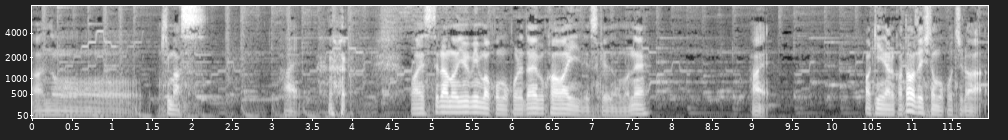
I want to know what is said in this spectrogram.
あのー、来ます。はい。まあ、エステラの郵便箱もこれだいぶ可愛いですけれどもね。はい。まあ、気になる方はぜひともこちら、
